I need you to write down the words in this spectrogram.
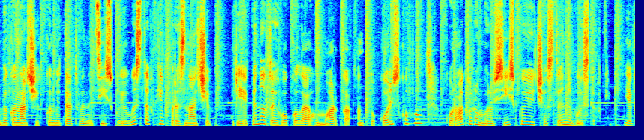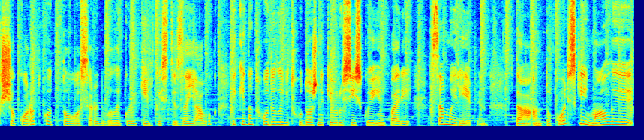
виконавчий комітет венеційської виставки призначив Рєпіна та його колегу Марка Антокольського кураторами російської частини виставки. Якщо коротко, то серед великої кількості заявок, які надходили від художників Російської імперії, саме Рєпін та Антокольський мали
